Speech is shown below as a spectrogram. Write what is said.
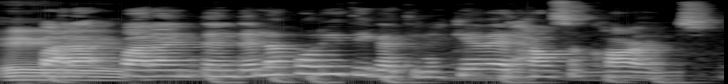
Eh, para, entender la política tienes que ver House of Cards.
